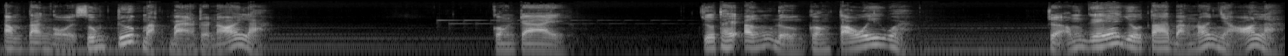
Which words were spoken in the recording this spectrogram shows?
Ông ta ngồi xuống trước mặt bạn rồi nói là, Con trai, Chú thấy ấn tượng con tối quá. Rồi ông ghé vô tai bạn nói nhỏ là,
